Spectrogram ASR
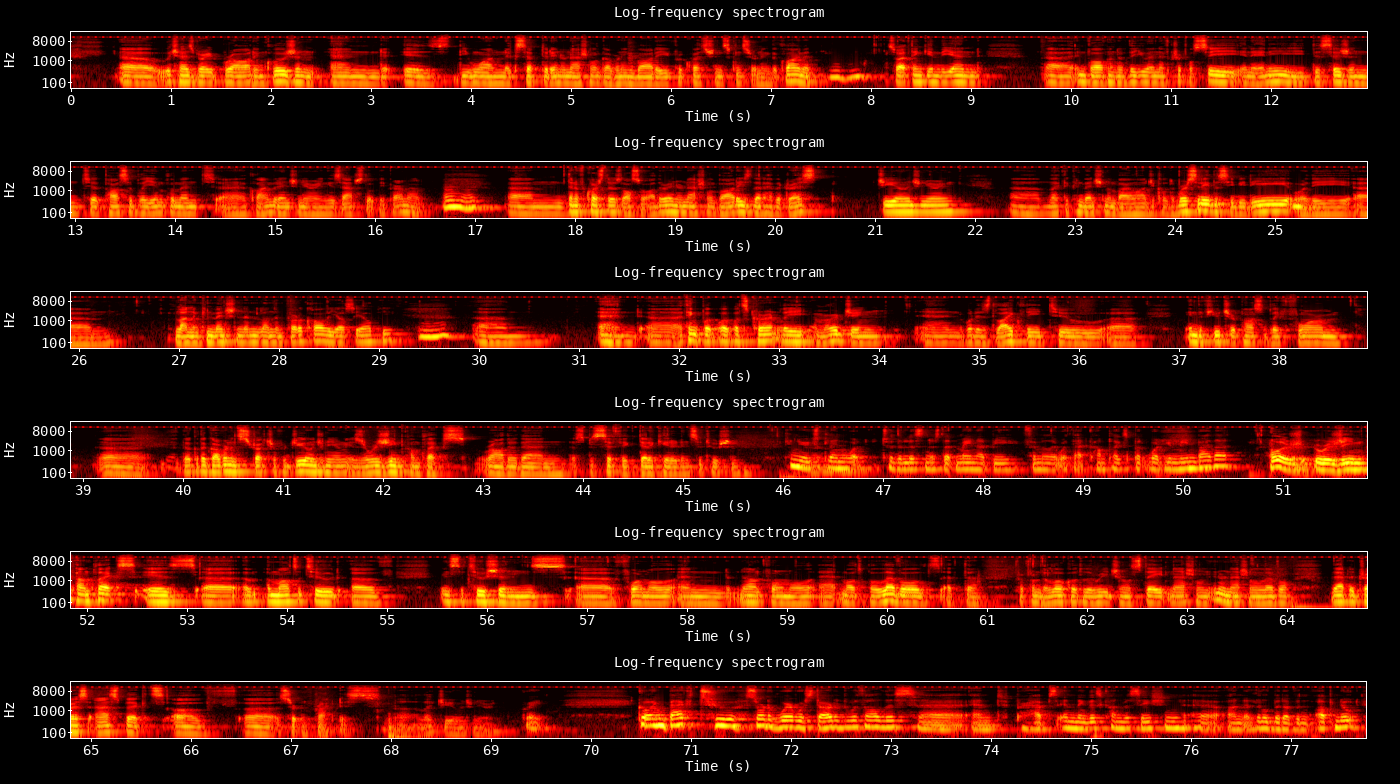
uh, which has very broad inclusion and is the one accepted international governing body for questions concerning the climate. So I think in the end, uh, involvement of the UNFCCC in any decision to possibly implement uh, climate engineering is absolutely paramount. Um, then, of course, there's also other international bodies that have addressed geoengineering, um, like the Convention on Biological Diversity, the CBD, or the um, London Convention and London Protocol, the LCLP. Um, and uh, I think what, what's currently emerging and what is likely to, uh, in the future, possibly form uh, the, the governance structure for geoengineering is a regime complex rather than a specific dedicated institution. Can you explain what to the listeners that may not be familiar with that complex, but what you mean by that? Well, a regime complex is uh, a, multitude of institutions, uh, formal and non-formal, at multiple levels, at the from the local to the regional, state, national, and international level, that address aspects of uh, a certain practice, uh, like geoengineering. Great. Going back to sort of where we started with all this, uh, and perhaps ending this conversation uh, on a little bit of an up note,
